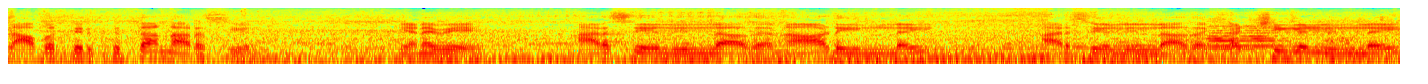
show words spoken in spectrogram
லாபத்திற்குத்தான் அரசியல். எனவே அரசியல் இல்லாத நாடு இல்லை அரசியல் இல்லாத கட்சிகள் இல்லை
